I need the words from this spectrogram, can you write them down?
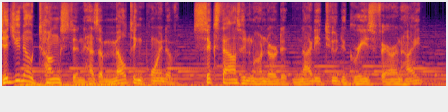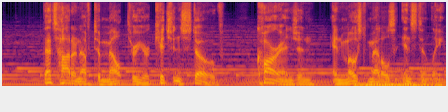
Did you know tungsten has a melting point of 6,192 degrees Fahrenheit? That's hot enough to melt through your kitchen stove, car engine, and most metals instantly.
